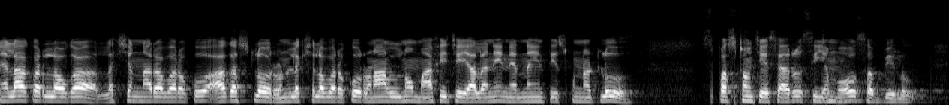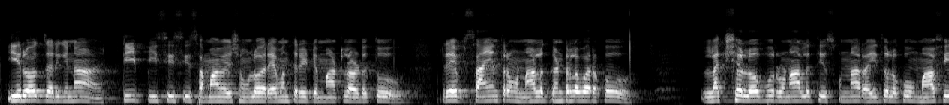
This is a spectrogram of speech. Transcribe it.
నెలాఖరులోగా లక్షన్నర వరకు ఆగస్టులో రెండు లక్షల వరకు రుణాలను మాఫీ చేయాలని నిర్ణయం తీసుకున్నట్లు స్పష్టం చేశారు సీఎంఓ సభ్యులు. ఈరోజు జరిగిన టీపీసీసీ సమావేశంలో రేవంత్ రెడ్డి మాట్లాడుతూ రేపు సాయంత్రం నాలుగు గంటల వరకు లక్షలోపు రుణాలు తీసుకున్న రైతులకు మాఫీ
